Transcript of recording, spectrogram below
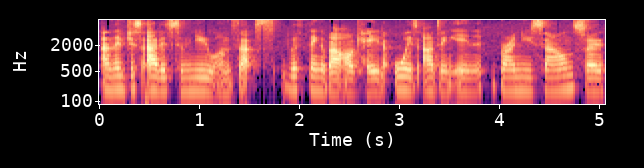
and they've just added some new ones. That's the thing about Arcade, always adding in brand new sounds. So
